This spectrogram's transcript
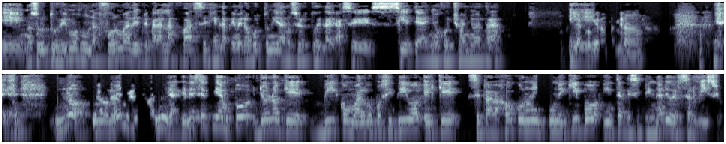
Eh, nosotros tuvimos una forma de preparar las bases en la primera oportunidad, ¿no es cierto?, hace siete años, ocho años atrás. ¿Y las comieron también o no? no, por lo menos, mira, en ese tiempo yo lo que vi como algo positivo es que se trabajó con un, equipo interdisciplinario del servicio,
